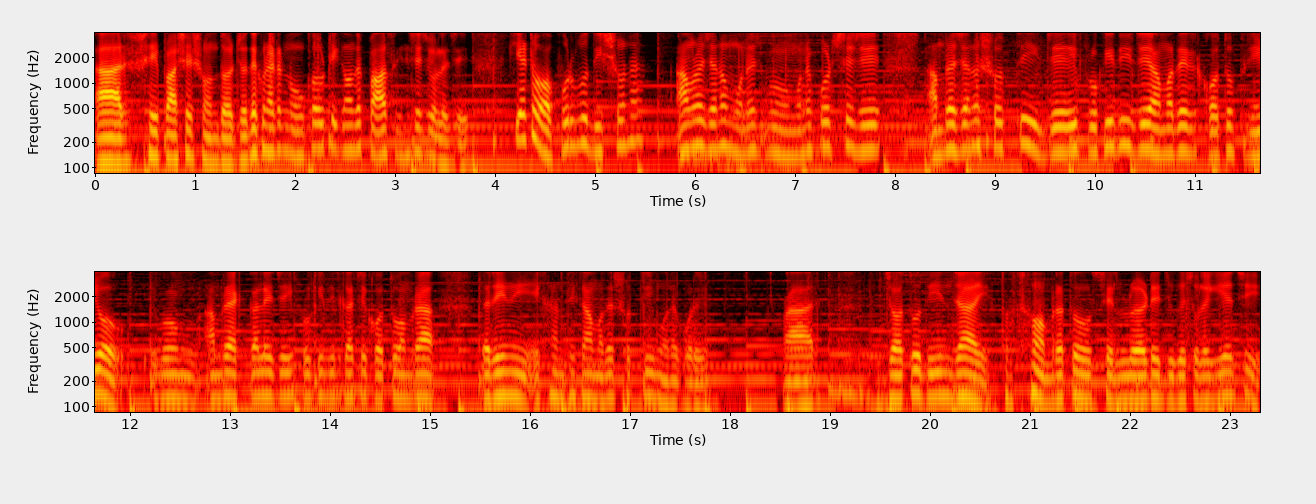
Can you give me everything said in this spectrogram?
আর সেই পাশের সৌন্দর্য। দেখুন, একটা নৌকাও ঠিক আমাদের পাশ ঘেঁষে চলেছে। কি একটা অপূর্ব দৃশ্য না? আমরা যেন মনে মনে পড়ছে যে আমরা যেন সত্যি যে এই প্রকৃতি যে আমাদের কত প্রিয় এবং আমরা এককালে যেই প্রকৃতির কাছে কত আমরা ঋণী, এখান থেকে আমাদের সত্যিই মনে পড়ে। আর যত দিন যায়, তত আমরা তো সেলুলয়েডের যুগে চলে গিয়েছি।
